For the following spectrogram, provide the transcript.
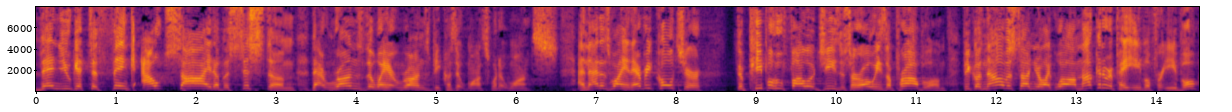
then you get to think outside of a system that runs the way it runs because it wants what it wants. And that is why in every culture, the people who follow Jesus are always a problem because now all of a sudden you're like, well, I'm not going to repay evil for evil.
